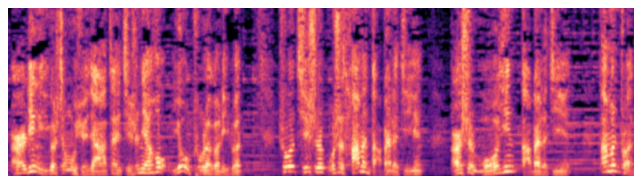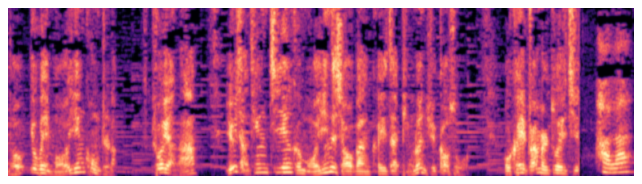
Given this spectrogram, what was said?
而另一个生物学家在几十年后又出了个理论，说其实不是他们打败了基因，而是魔音打败了基因，他们转头又被魔音控制了。说远了啊，有想听基因和魔音的小伙伴可以在评论区告诉我，我可以专门做一期。好了，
